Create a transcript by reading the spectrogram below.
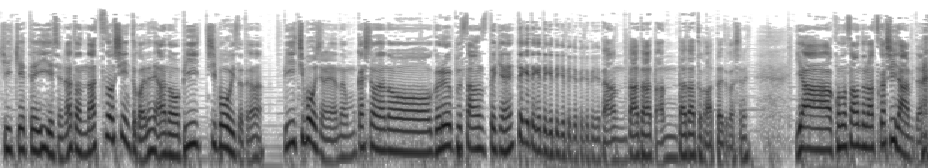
聴けていいですよね。あと夏のシーンとかでね、あの、ビーチボーイズだったかな。ビーチボーイズじゃない、あの、昔のあの、グループサウンズ的なね、テケテケテケテケテケテケテケダンダダダンダダとかあったりとかしてね。いやー、このサウンド懐かしいな、みたいな。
